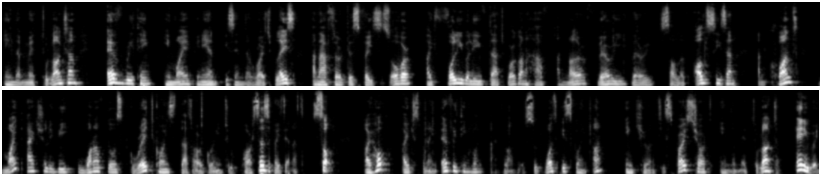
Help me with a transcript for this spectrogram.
in the mid to long term, everything in my opinion is in the right place. And after this phase is over i fully believe that we're gonna have another very very solid alt season. And quant might actually be one of those great coins that are going to participate in it. So i hope i explained everything well and you understood what is going on in qnt's price chart in the mid to long term. Anyway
